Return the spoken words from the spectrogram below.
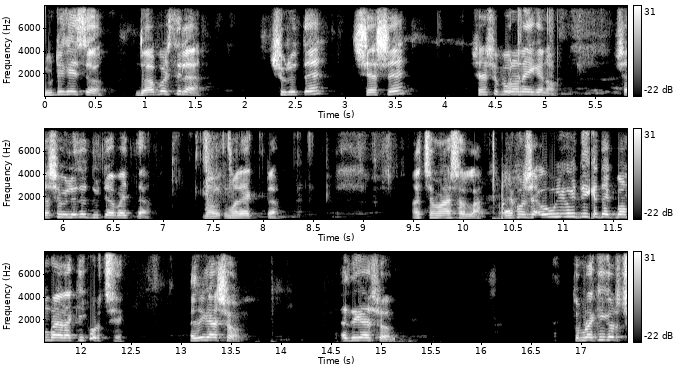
রুটি খাইছো? দোয়া পড়ছিলা? শুরুতে? শেষে? শেষে পড়ো নাই কেন? শেষে হইলে তো দুইটা পাইতা। নাও তোমার একটা। আচ্ছা মাশাল্লাহ এখন ওই ওই দিকে দেখব আমরা এরা কি করছে। এদিকে আসো। এদিকে আসো। তোমরা কি করছ?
